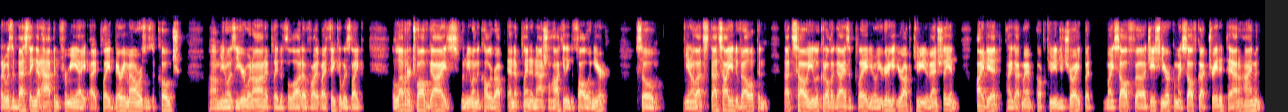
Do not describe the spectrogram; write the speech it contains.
But it was the best thing that happened for me. I, I played. Barry Melrose was the coach. Um, you know, as the year went on, I played with a lot of. I, I, think it was like eleven or twelve guys when we won the Calder Cup. End up playing in the National Hockey League the following year. So you know that's that's how you develop, and that's how you look at all the guys that played. You know, you're going to get your opportunity eventually, and I did. I got my opportunity in Detroit, but myself, uh, Jason York, and myself got traded to Anaheim, and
